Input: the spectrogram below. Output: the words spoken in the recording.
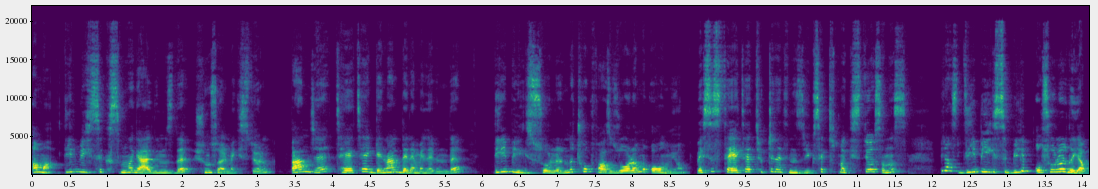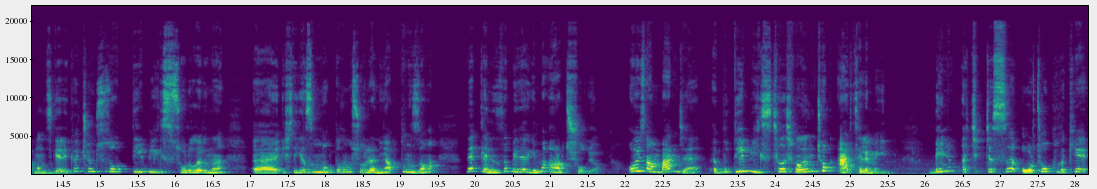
Ama dil bilgisi kısmına geldiğimizde şunu söylemek istiyorum. Bence TET genel denemelerinde dil bilgisi sorularında çok fazla zorlama olmuyor. Ve siz TET Türkçe netinizi yüksek tutmak istiyorsanız biraz dil bilgisi bilip o soruları da yapmanız gerekiyor. Çünkü siz o dil bilgisi sorularını, e, işte yazım noktalama sorularını yaptığınız zaman netlerinizde belirgin bir artış oluyor. O yüzden bence e, bu dil bilgisi çalışmalarını çok ertelemeyin. Benim açıkçası ortaokuldaki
